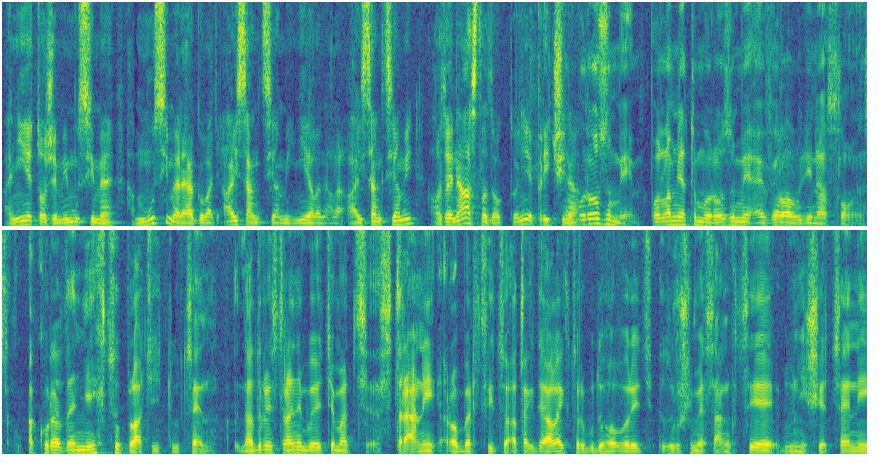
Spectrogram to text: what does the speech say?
a nie je to, že my musíme a musíme reagovať aj sankciami, nie len ale aj sankciami, ale to je následok, to nie je príčina. Tomu rozumiem. Podľa mňa tomu rozumie aj veľa ľudí na Slovensku. Akurát nechcú platiť tú cenu. Na druhej strane budete mať strany, Robert Fico a tak ďalej, ktorí budú hovoriť, zrušíme sankcie, budú nižšie ceny,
